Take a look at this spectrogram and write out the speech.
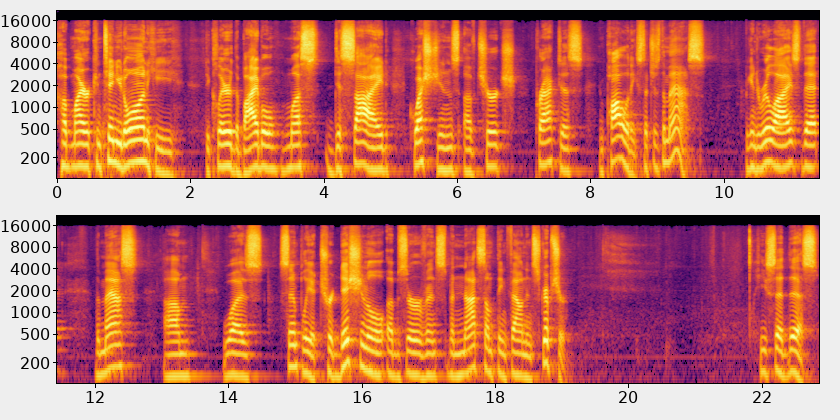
Hubmaier continued on. He declared the Bible must decide questions of church practice and polity, such as the Mass. Begin to realize that the Mass um, was simply a traditional observance, but not something found in Scripture. He said this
